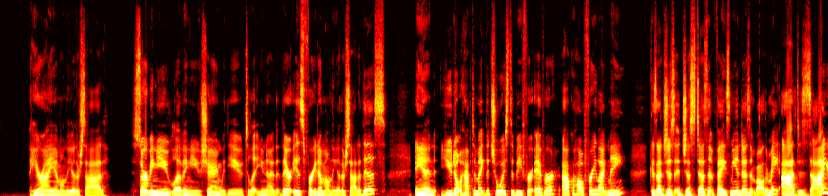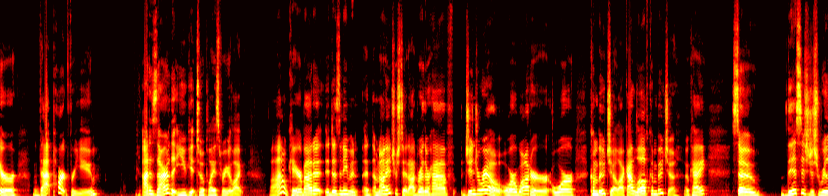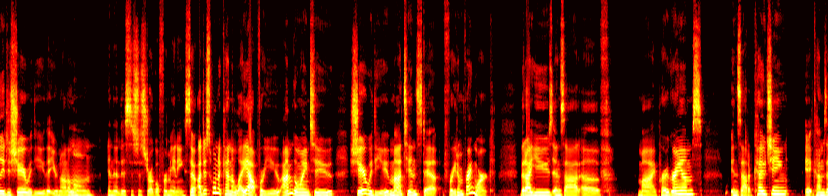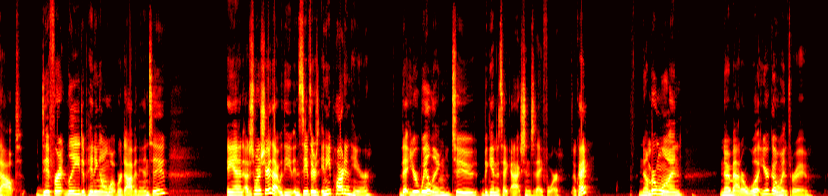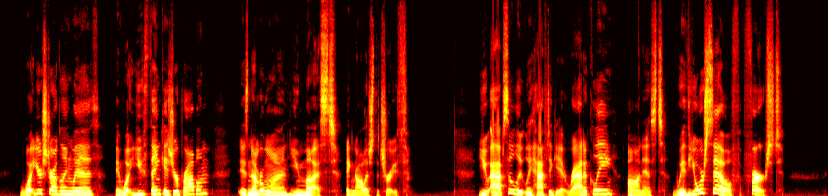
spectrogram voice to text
here I am on the other side, serving you, loving you, sharing with you to let you know that there is freedom on the other side of this. And you don't have to make the choice to be forever alcohol free like me because I just it just doesn't faze me and doesn't bother me. I desire that part for you. I desire that you get to a place where you're like, I don't care about it. It doesn't even, I'm not interested. I'd rather have ginger ale or water or kombucha. Like, I love kombucha. Okay. So, this is just really to share with you that you're not alone and that this is a struggle for many. So, I just want to kind of lay out for you. I'm going to share with you my 10 step freedom framework that I use inside of my programs, inside of coaching, it comes out differently depending on what we're diving into. And I just want to share that with you and see if there's any part in here that you're willing to begin to take action today for. Okay? Number one, no matter what you're going through, what you're struggling with, and what you think is your problem, is number one, you must acknowledge the truth. You absolutely have to get radically honest with yourself first.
